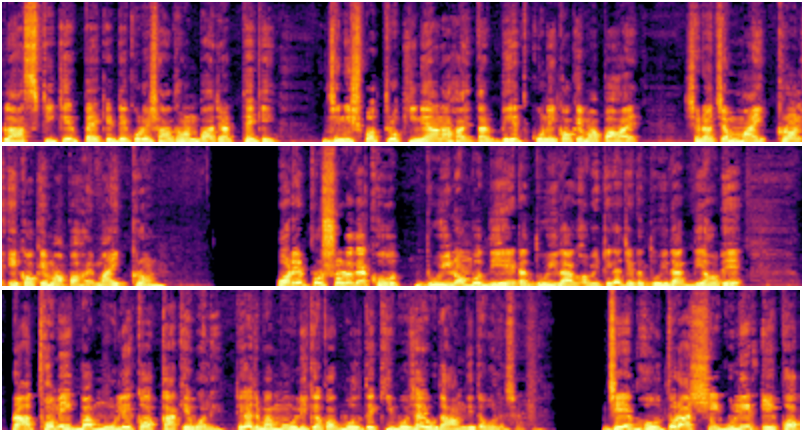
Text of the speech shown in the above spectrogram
প্লাস্টিকের প্যাকেটে করে সাধারণ বাজার থেকে জিনিসপত্র কিনে আনা হয়, তার বেদ কোন এককে মাপা হয়? সেটা হচ্ছে মাইক্রন এককে মাপা হয়, মাইক্রন। পরের প্রশ্নটা দেখো, দুই নম্বর দিয়ে, এটা দুই দাগ হবে, ঠিক আছে? এটা দুই দাগ দিয়ে হবে, প্রাথমিক বা মূল একক কাকে বলে? ঠিক আছে? বা মৌলিক একক বলতে কি বোঝায়? উদাহরণ দিতে বলেছে। যে ভৌত রাশিগুলির একক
